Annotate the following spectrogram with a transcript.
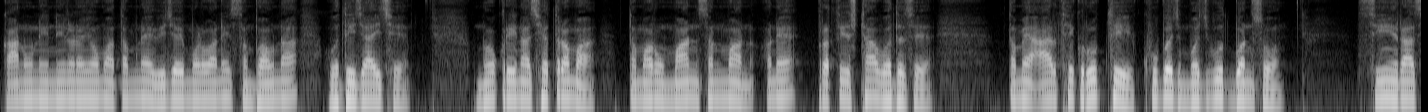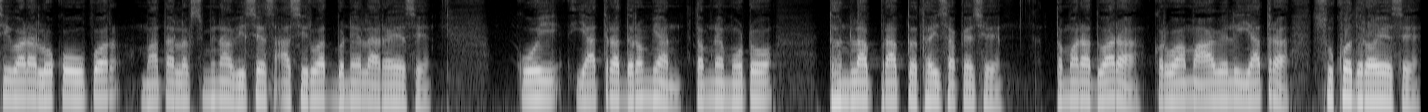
કાનૂની નિર્ણયોમાં તમને વિજય મળવાની સંભાવના વધી જાય છે. નોકરીના ક્ષેત્રમાં તમારું માન સન્માન અને પ્રતિષ્ઠા વધશે. તમે આર્થિક રૂપથી ખૂબ જ મજબૂત બનશો. સિંહ રાશિવાળા લોકો ઉપર માતા લક્ષ્મીના વિશેષ આશીર્વાદ બનેલા રહે છે કોઈ યાત્રા દરમિયાન તમને મોટો ધનલાભ પ્રાપ્ત થઈ શકે છે. તમારા દ્વારા કરવામાં આવેલી યાત્રા સુખદ રહે છે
